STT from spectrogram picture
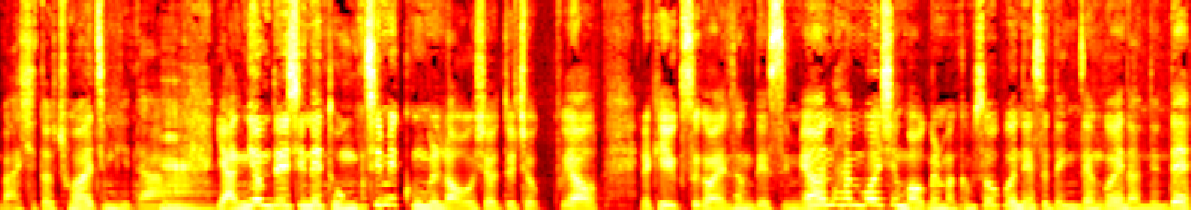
맛이 더 좋아집니다. 음. 양념 대신에 동치미 국물 넣으셔도 좋고요. 이렇게 육수가 완성됐으면 한 번씩 먹을 만큼 소분해서 냉장고에 넣는데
